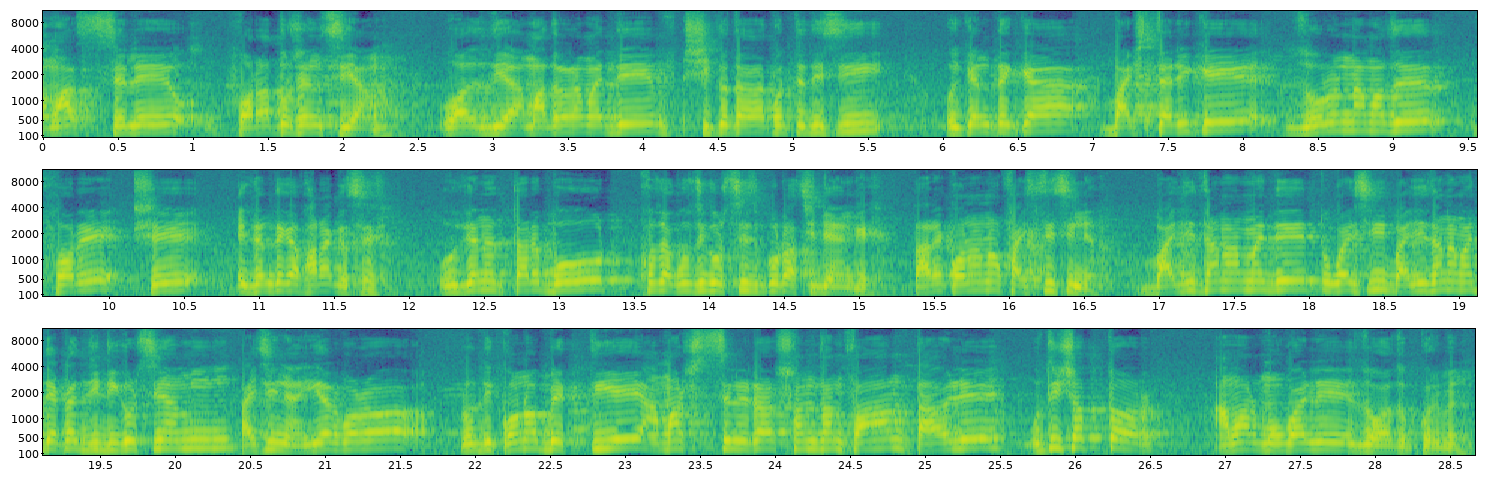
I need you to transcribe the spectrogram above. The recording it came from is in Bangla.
আমার ছেলে ফরাত হোসেন সিয়াম। ওয়াজ দিয়া মাদ্রাসা মধ্যে শিক্ষকতা করতে দিছি। ওইখান থেকে বাইশ তারিখে জোরন নামাজের পরে সে এখান থেকে ভাড়া গেছে। ওইখানে তারে বহুত খোঁজাখুঁজি করছি গোটা সিটিয়াঙ্গে তারে কোনো না না। বাইজি থানার মধ্যে টোকাইছি, বাইজি থানার মধ্যে একটা জিডি করছি আমি, পাইছি না। ইয়ার পর যদি কোনো ব্যক্তি আমার ছেলেটার সন্ধান পান, তাহলে অতি সত্তর আমার মোবাইলে যোগাযোগ করবেন।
